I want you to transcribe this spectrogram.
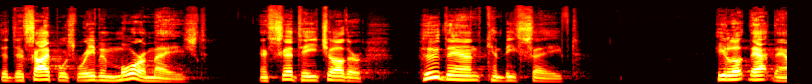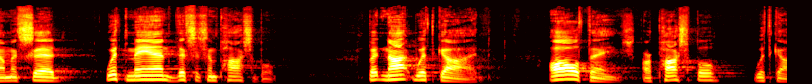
The disciples were even more amazed and said to each other, Who then can be saved? He looked at them and said, With man this is impossible, but not with God. All things are possible with God.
